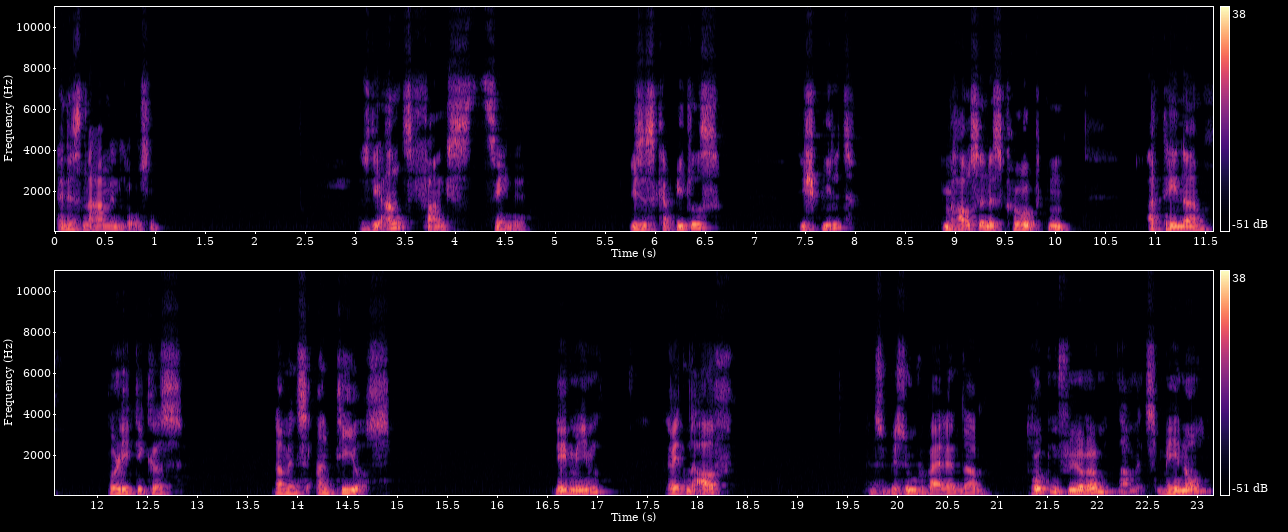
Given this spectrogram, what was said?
eines Namenlosen. Also die Anfangsszene dieses Kapitels, die spielt im Haus eines korrupten Athener Politikers namens Antios. Neben ihm treten auf ein zu Besuch weilender Truppenführer namens Menon,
